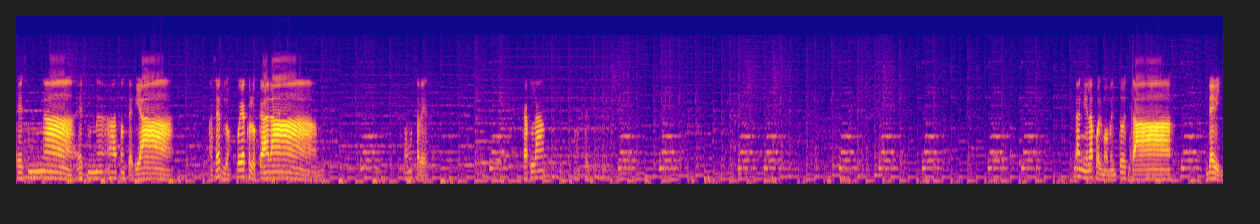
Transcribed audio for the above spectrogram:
es una es una tontería hacerlo. Voy a colocar a vamos a ver. Carla, vamos a. Daniela por el momento está débil.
